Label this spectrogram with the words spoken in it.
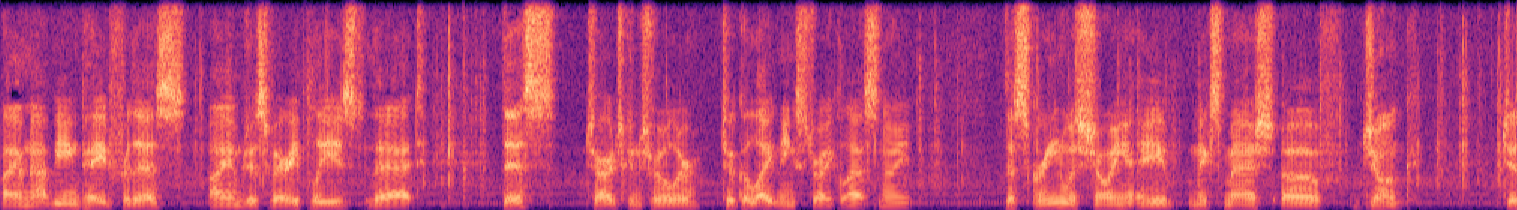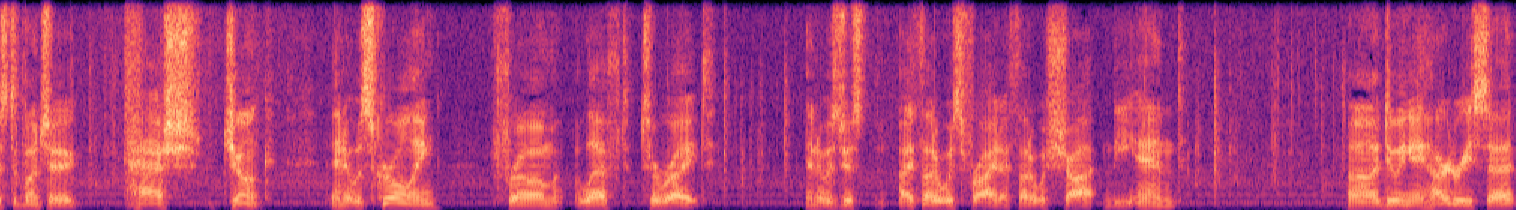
I am not being paid for this. I am just very pleased that this charge controller took a lightning strike last night. The screen was showing a mixed mash of junk. Just a bunch of hash junk. And it was scrolling from left to right. And it was just, I thought it was fried. I thought it was shot. In the end. Uh, doing a hard reset,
